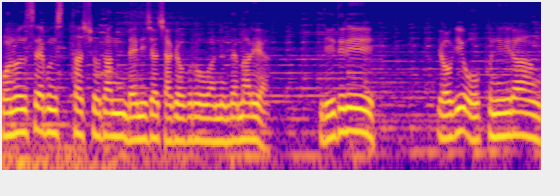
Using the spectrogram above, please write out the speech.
오늘 세븐스타 쇼단 매니저 자격으로 왔는데 말이야 니들이 여기 오프닝이랑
